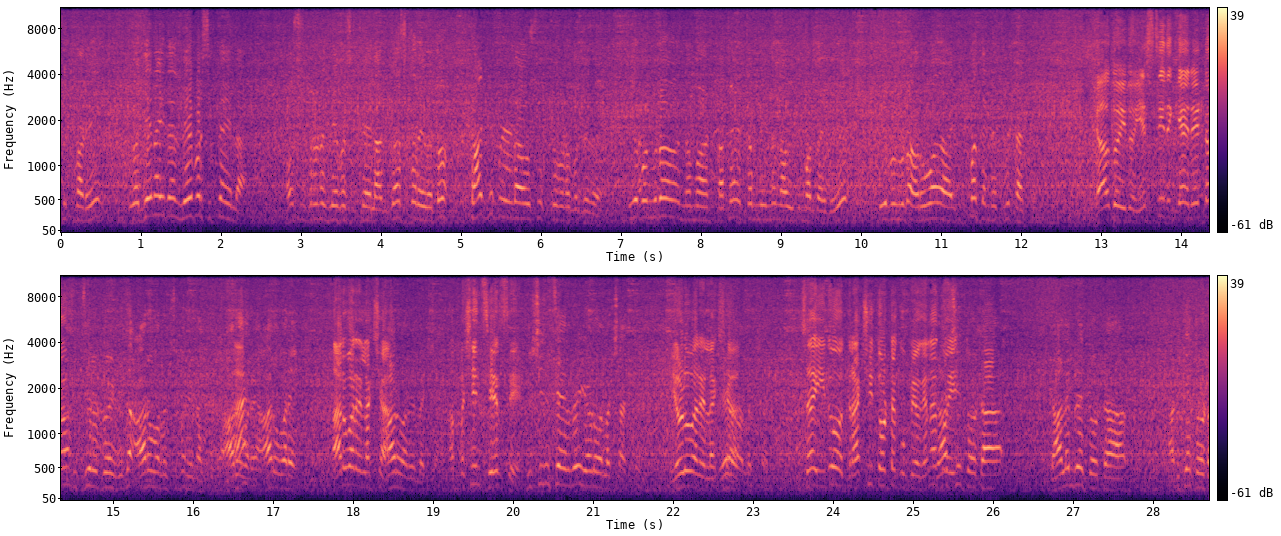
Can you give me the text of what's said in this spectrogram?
ಫಿಟ್ ಮಾಡಿ. ಇವತ್ತು ಏನಾಗಿದೆ ಲೇಬರ್ ಸಿಗ್ತಾ ಇಲ್ಲ. ಔಷಧಿ ಸ್ಪ್ರೇ ಲೇಬರ್ ಸಿಗ್ತಾ ಇಲ್ಲ. ಅದಕ್ಕೋಸ್ಕರ ಇವತ್ತು ಟ್ರಾಕ್ಟರ್ ಪೀರಿಯಡ್ ಔಷಧಿ ಸ್ಪ್ರೇ ಮಾಡೋ ಬರ್ತದೆ. ಇದು ಬಂದ್ಬಿಟ್ಟು ನಮ್ಮ ಟಫೆ ಕಂಪ್ನಿಯಿಂದ ನಾವು ಇದು ಮಾಡ್ತಾ ಇದ್ದೀವಿ. ಇದು ಬಂದ್ಬಿಟ್ಟು ಅರವ ಇಪ್ಪತ್ತೆಂಟು ರೂಪಾಯಿ ಟ್ರಾಕ್ಟರ್ ಯಾವುದು ಇದು? ಎಷ್ಟು ಇದಕ್ಕೆ ರೇಟು ಸಿಕ್ಸ್ ಜೀರೋ ಟು ಆರೂವರೆ ಲಕ್ಷ ರೂಪಾಯಿ ರೇಟ್ ಆಗ್ತದೆ. ಆರೂವರೆ ಆರೂವರೆ. ಆರೂವರೆ ಲಕ್ಷ? ಆರೂವರೆ ಲಕ್ಷ. ಆ ಮಷೀನ್ ಸೇರಿಸಿ? ಮಿಷಿನ್ ಸೇರಿದ್ರೆ ಏಳುವರೆ ಲಕ್ಷ ಆಗ್ತದೆ. ಏಳುವರೆ ಲಕ್ಷ? ಏಳುವರೆ ಲಕ್ಷ ಸರ್ ಇದು ದ್ರಾಕ್ಷಿ ತೋಟಕ್ಕೆ ಉಪಯೋಗನಾ ಅಥವಾ ದ್ರಾಕ್ಷಿ ತೋಟ ದಾಳಿಂಬೆ ತೋಟ ಅಡಿಕೆ ತೋಟ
